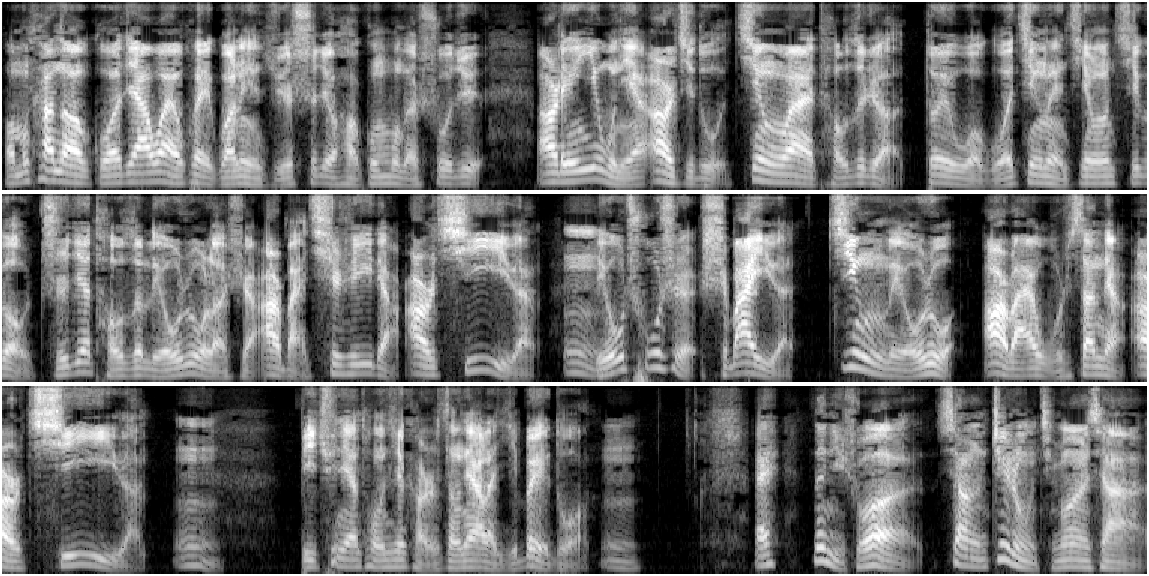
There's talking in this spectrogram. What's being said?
我们看到国家外汇管理局十九号公布的数据，二零一五年二季度境外投资者对我国境内金融机构直接投资流入了是二百七十一点二七亿元，嗯流出是十八亿元，净流入二百五十三点二七亿元，嗯比去年同期可是增加了一倍多。嗯。哎，那你说像这种情况下，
